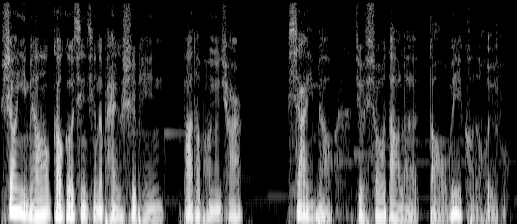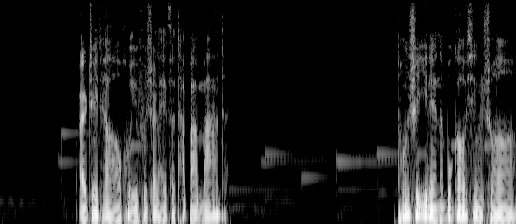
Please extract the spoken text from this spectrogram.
上一秒高高兴兴的拍个视频发到朋友圈，下一秒就收到了倒胃口的回复，而这条回复是来自他爸妈的。”同事一脸的不高兴说。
